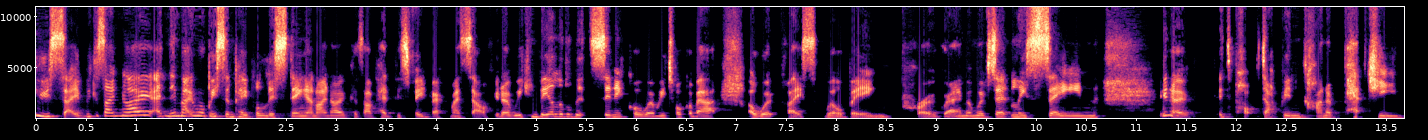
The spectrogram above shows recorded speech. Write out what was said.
you say? Because i know and there may well be some people listening and i know because i've had this feedback myself you know we can be a little bit cynical when we talk about a workplace well-being program and we've certainly seen you know it's popped up in kind of patchy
